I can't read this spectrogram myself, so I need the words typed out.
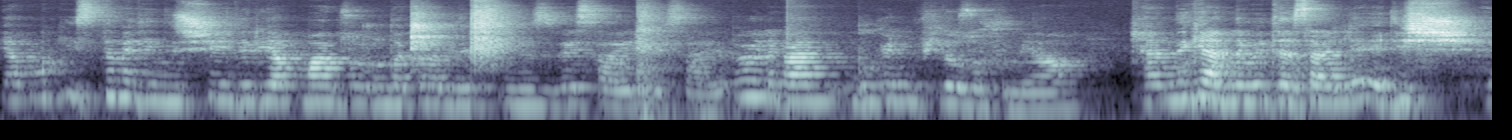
yapmak istemediğiniz şeyleri yapmak zorunda kalabilirsiniz vesaire vesaire. Böyle ben bugün filozofum ya. Kendi kendimi teselli ediş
